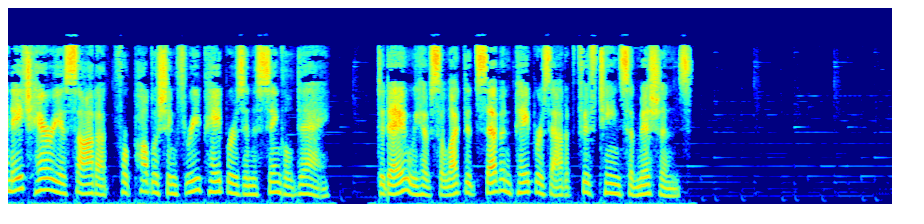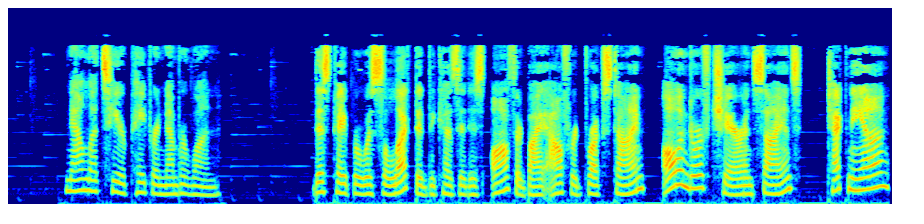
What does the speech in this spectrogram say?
and H. Harry Asada for publishing three papers in a single day. Today we have selected seven papers out of 15 submissions. Now let's hear paper number one. This paper was selected because it is authored by Alfred Bruckstein, Ollendorff Chair in Science, Technion,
